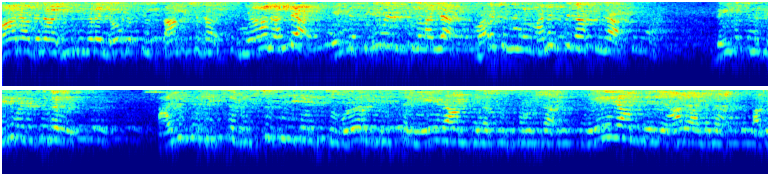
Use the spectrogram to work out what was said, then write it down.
ആരാധനാ രീതികളെ ലോകത്തിൽ സ്ഥാപിച്ചത്. ഞാനല്ല എന്റെ തിരുവെഴുത്തുകളല്ല മറിച്ച് നിങ്ങൾ മനസ്സിലാക്കുക ദൈവത്തിന്റെ തിരുവെഴുത്തുകൾ അനുഗ്രഹിച്ച് വിശുദ്ധീകരിച്ച് വേർതിരിച്ച ഏഴാം ദിന ശുശ്രൂഷ ഏഴാം ദിന ആരാധന. അത്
